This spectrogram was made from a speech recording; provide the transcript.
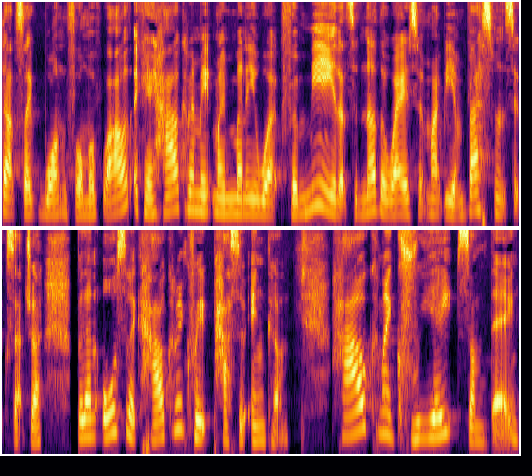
That's like one form of wealth. Okay, how can I make my money work for me? That's another way. So it might be investments, etc. But then also, like, how can I create passive income? How can I create something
